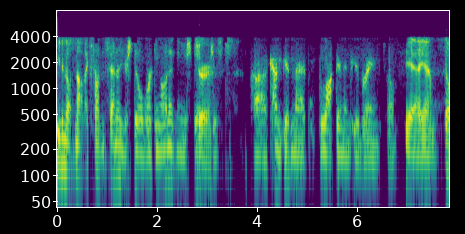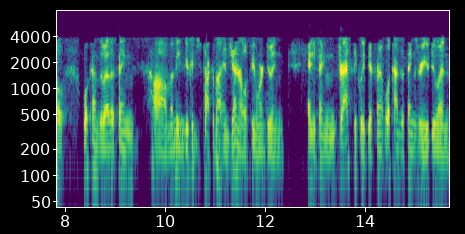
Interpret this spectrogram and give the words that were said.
even though it's not like front and center, you're still working on it, and you're still Sure. just uh, kind of getting that locked in into your brain. So Yeah, yeah. So, what kinds of other things? Um, I mean, you could just talk about in general if you weren't doing anything drastically different. What kinds of things were you doing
